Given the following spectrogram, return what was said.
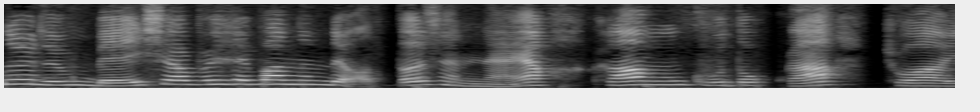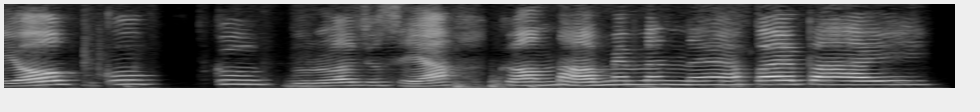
오늘은 메이크업을 해봤는데 어떠셨나요? 그럼 구독과 좋아요 꾹꾹 눌러주세요. 그럼 다음에 만나요. 바이바이.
